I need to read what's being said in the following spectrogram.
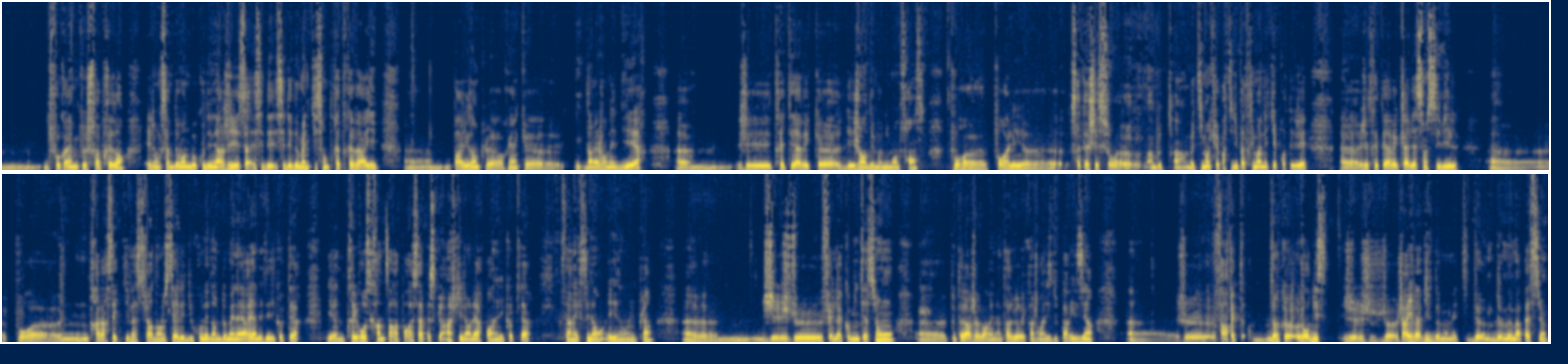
il faut quand même que je sois présent. Et donc ça me demande beaucoup d'énergie. Et c'est des, des, domaines qui sont très très variés. Euh, par exemple, rien que dans la journée d'hier, j'ai traité avec des gens des monuments de France pour euh, pour aller euh, s'attacher sur euh, un, un, bâtiment qui fait partie du patrimoine et qui est protégé. j'ai traité avec l'aviation civile pour une traversée qui va se faire dans le ciel et du coup on est dans le domaine aérien des hélicoptères. Il y a une très grosse crainte par rapport à ça parce qu'un fil en l'air pour un hélicoptère c'est un accident et ils en ont eu plein. Euh, je, je, fais de la communication. Euh, tout à l'heure, je vais avoir une interview avec un journaliste du Parisien. Euh, je, enfin, en fait, donc aujourd'hui, j'arrive à vivre de mon métier, de, ma passion,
